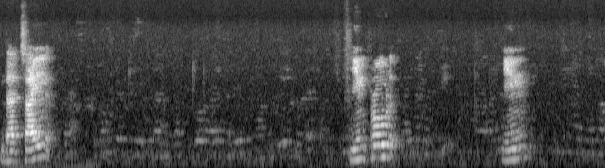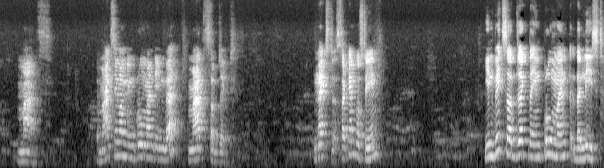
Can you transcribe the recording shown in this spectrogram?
the child improved in maths. The maximum improvement in the math subject. Next second question. In which subject the improvement the least?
